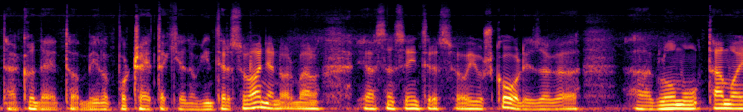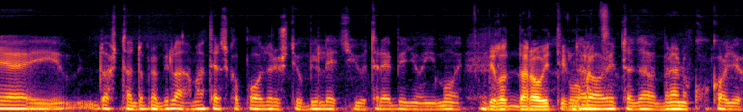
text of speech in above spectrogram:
Tako da je to bilo početak jednog interesovanja, normalno. Ja sam se interesovao i u školi za glumu. Tamo je i dosta dobro bilo amatersko pozorište u Bileći, u Trebinju i moj Bilo daroviti glumac. Darovita, da, Brano Kokoljev,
